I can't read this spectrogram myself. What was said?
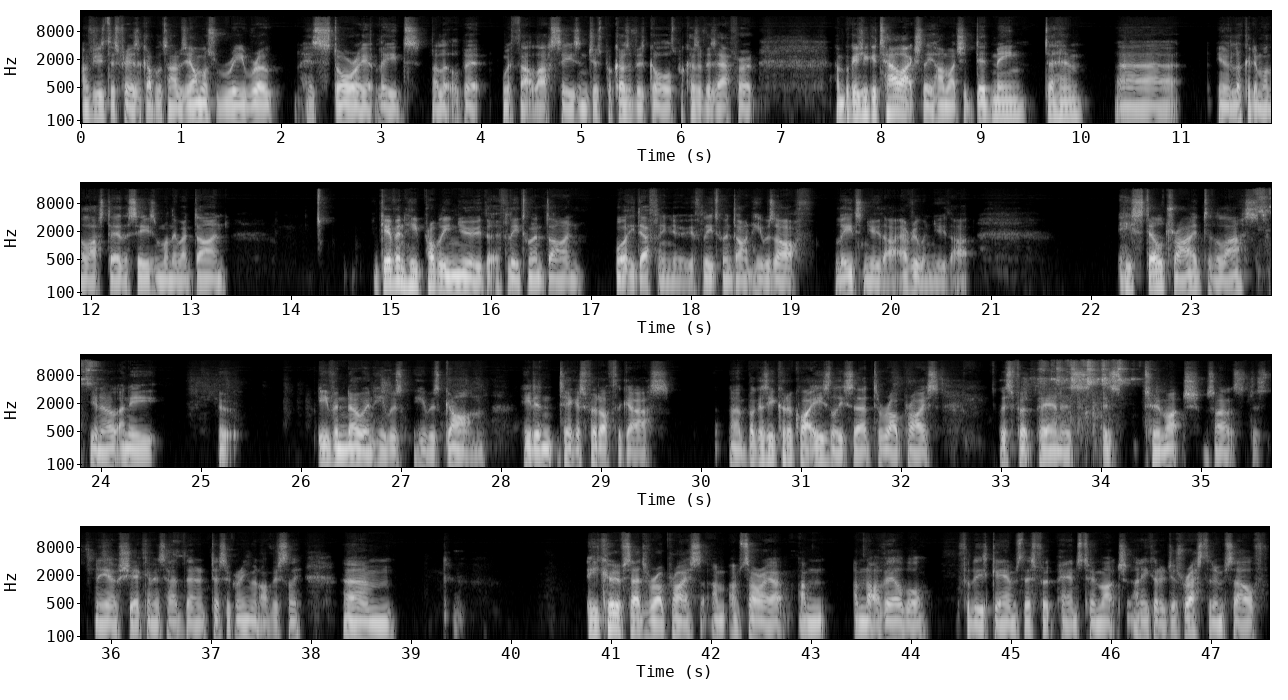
I've used this phrase a couple of times, he almost rewrote his story at Leeds a little bit with that last season just because of his goals, because of his effort. And because you could tell actually how much it did mean to him. Uh, you know, look at him on the last day of the season when they went down. Given he probably knew that if Leeds went down, well, he definitely knew if Leeds went down, he was off Leeds knew that. Everyone knew that. He still tried to the last, you know, and he, uh, even knowing he was he was gone, he didn't take his foot off the gas uh, because he could have quite easily said to Rob Price, "This foot pain is is too much." So it's just Neo shaking his head there in disagreement, obviously. Um, he could have said to Rob Price, "I'm I'm sorry, I, I'm I'm not available for these games. This foot pain's too much," and he could have just rested himself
